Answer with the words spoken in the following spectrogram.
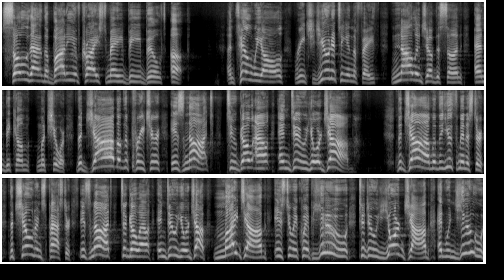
so that the body of Christ may be built up until we all reach unity in the faith, knowledge of the Son, and become mature. The job of the preacher is not to go out and do your job. The job of the youth minister, the children's pastor, is not to go out and do your job. My job is to equip you to do your job. And when you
